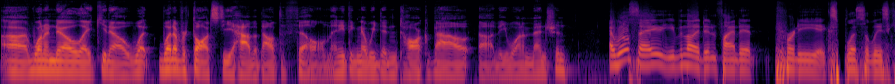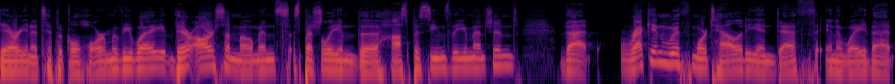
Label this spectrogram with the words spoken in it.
I want to know, like, you know, what whatever thoughts do you have about the film? Anything that we didn't talk about uh, that you want to mention? I will say, even though I didn't find it pretty explicitly scary in a typical horror movie way, there are some moments, especially in the hospice scenes that you mentioned, that reckon with mortality and death in a way that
